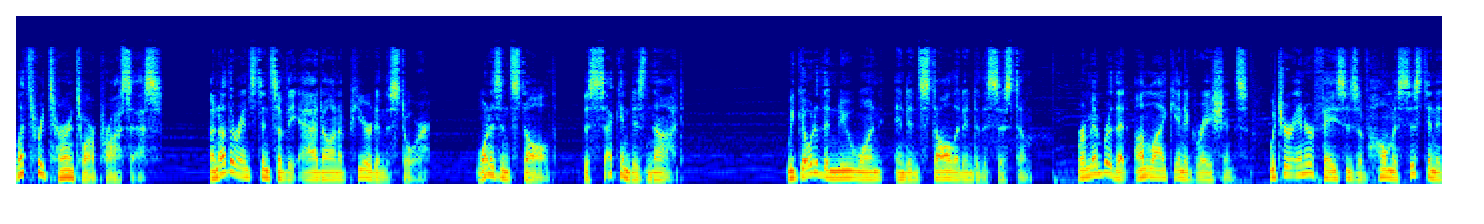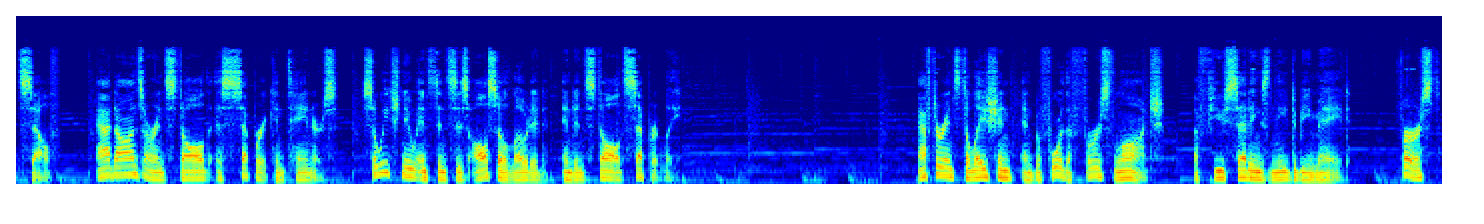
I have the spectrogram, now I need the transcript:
Let's return to our process. Another instance of the add-on appeared in the store. One is installed, the second is not. We go to the new one and install it into the system. Remember that unlike integrations, which are interfaces of Home Assistant itself, add-ons are installed as separate containers, so each new instance is also loaded and installed separately. After installation and before the first launch, a few settings need to be made. First,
